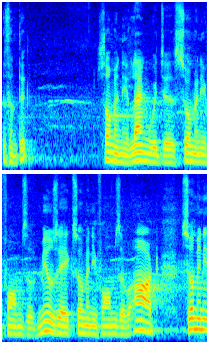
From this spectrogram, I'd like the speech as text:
isn't it? So many languages, so many forms of music, so many forms of art, so many…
